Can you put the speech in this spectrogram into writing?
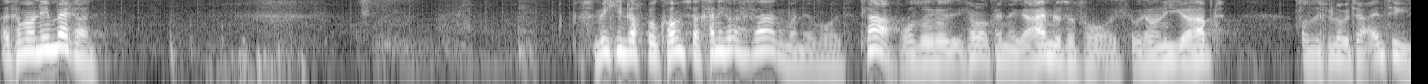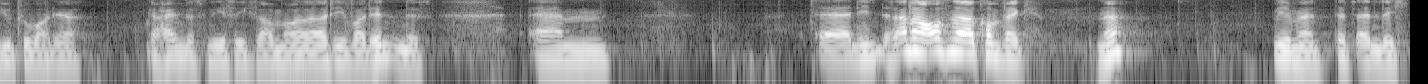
Da kann man nicht meckern. Für mich ihn noch bekommst, da kann ich euch sagen, wenn ihr wollt. Klar, ich habe auch keine Geheimnisse für euch. Habe ich noch nie gehabt. Also ich bin, glaube ich, der einzige YouTuber, der geheimnismäßig, sagen wir mal, relativ weit hinten ist. Ähm, äh, das andere Außenlager kommt weg. Ne? Man letztendlich.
